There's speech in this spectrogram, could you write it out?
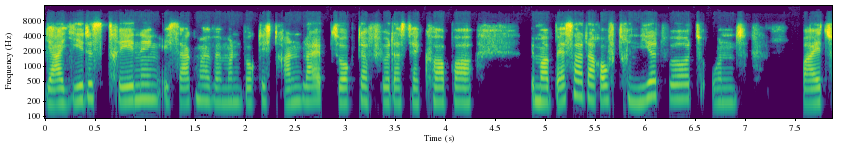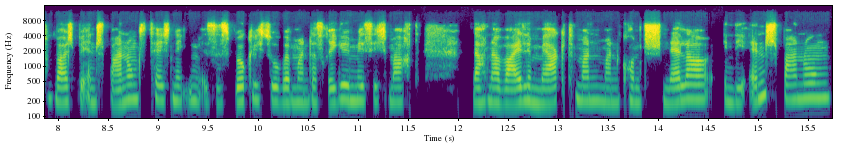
ja, jedes Training, ich sag mal, wenn man wirklich dran bleibt, sorgt dafür, dass der Körper immer besser darauf trainiert wird. Und bei zum Beispiel Entspannungstechniken ist es wirklich so, wenn man das regelmäßig macht, nach einer Weile merkt man, man kommt schneller in die Entspannung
